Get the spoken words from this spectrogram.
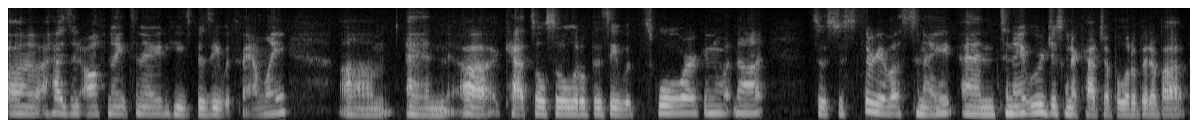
uh, has an off night tonight. He's busy with family. Um, and uh, Kat's also a little busy with schoolwork and whatnot. So it's just three of us tonight. And tonight we were just going to catch up a little bit about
